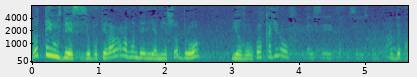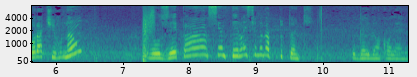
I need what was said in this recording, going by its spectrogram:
Eu tenho uns desses. Eu botei lá na lavanderia minha, sobrou. E eu vou colocar de novo. Vai ser, você usa como É decorativo. Não. Eu usei pra sentei lá em cima da- do tanque. Eu ganhei de uma colega.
